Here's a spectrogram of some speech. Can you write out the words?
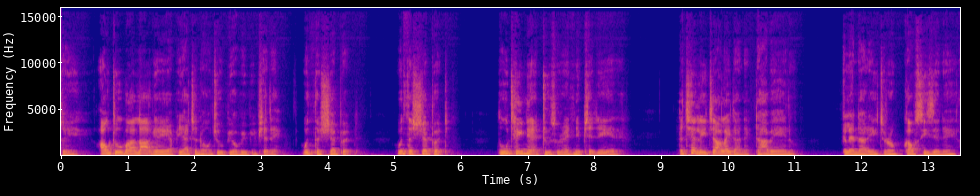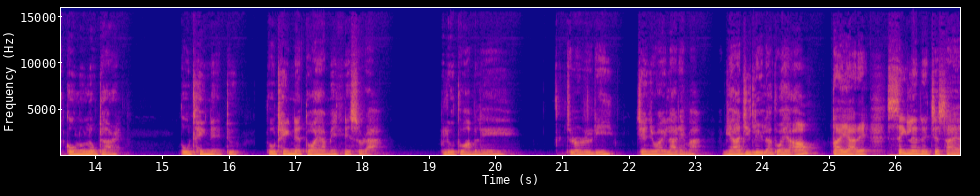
ဆိုရင်အောက်တိုဘာလကလေးကဘုရားကျွန်တော်ကြိုပြောပြပြီးဖြစ်တယ် with the shepherd with the shepherd သူထိတ်နဲ့အတူဆိုတဲ့နှစ်ဖြစ်တယ် တစ်ချက်လေးကြားလိုက်တာနဲ့ဒါပဲလို့ကလန်ဒါတွေကျွန်တော်ကောက်စီစဉ်တယ်အကုန်လုံးလုပ်ထားတယ်သူထိတ်နဲ့အတူသူထိတ်နဲ့သွားရမယ်နှစ်ဆိုတာဘယ်လိုသွားမလဲကျွန်တော်တို့ဒီ January လထဲမှာအများကြီးလေ့လာသွားရအောင်ตายရတဲ့စိမ့်လန်းတဲ့ချက်စားရ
